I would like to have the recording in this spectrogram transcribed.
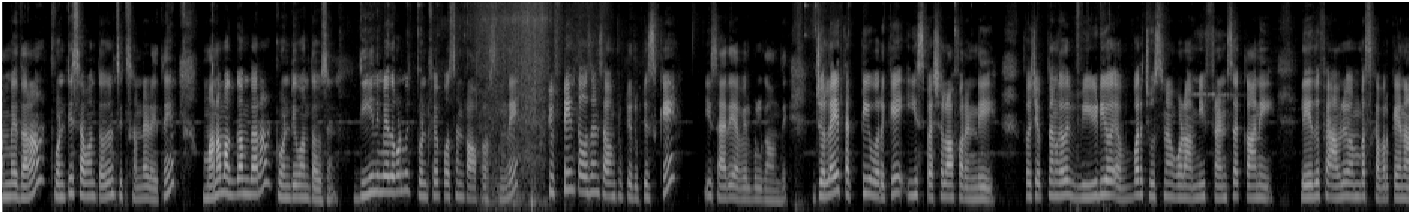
అమ్మే ధర twenty seven thousand six hundred అయితే మన మగ్గం ధర ట్వంటీ వన్ థౌసండ్ దీని మీద కూడా మీకు ట్వంటీ ఫైవ్ పర్సెంట్ ఆఫర్ వస్తుంది. ఫిఫ్టీన్ థౌసండ్ సెవెన్ ఫిఫ్టీ రూపీస్కి ఈ శారీ అవైలబుల్గా ఉంది. జూలై థర్టీ వరకే ఈ స్పెషల్ ఆఫర్ అండి. సో చెప్తాను కదా వీడియో ఎవరు చూసినా కూడా మీ ఫ్రెండ్స్కి కానీ లేదు ఫ్యామిలీ మెంబర్స్కి ఎవరికైనా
